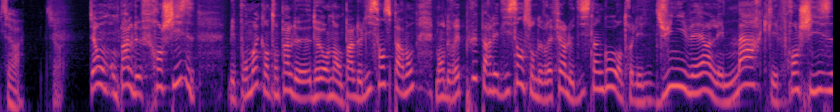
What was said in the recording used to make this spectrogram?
C'est vrai. Tiens, on, on parle de franchise, mais pour moi, quand on parle de, de- oh non, on parle de licence, pardon, mais on devrait plus parler de licence, on devrait faire le distinguo entre les univers, les marques, les franchises,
